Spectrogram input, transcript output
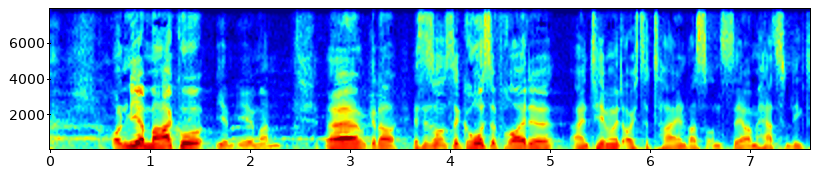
und mir, Marco, ihrem Ehemann. Ähm, genau. Es ist uns eine große Freude, ein Thema mit euch zu teilen, was uns sehr am Herzen liegt.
